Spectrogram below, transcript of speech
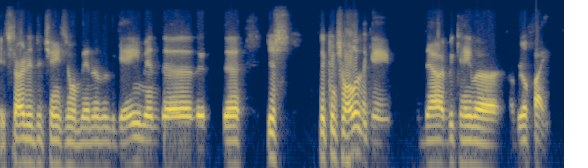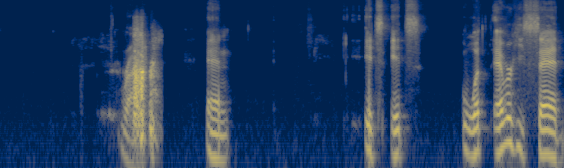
it started to change the momentum of the game and the the, the just the control of the game. Now it became a, a real fight. Right. And it's it's whatever he said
